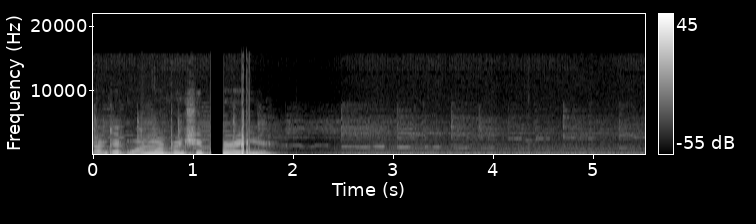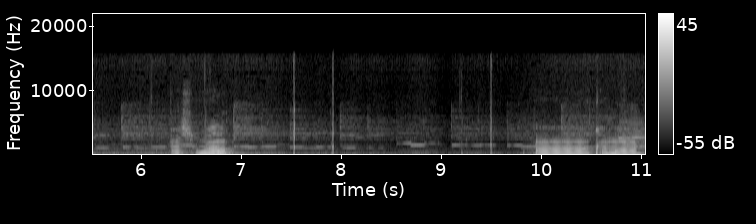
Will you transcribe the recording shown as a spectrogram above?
I'll get one more Bloon Chipper right here. As well. Uh, come on.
